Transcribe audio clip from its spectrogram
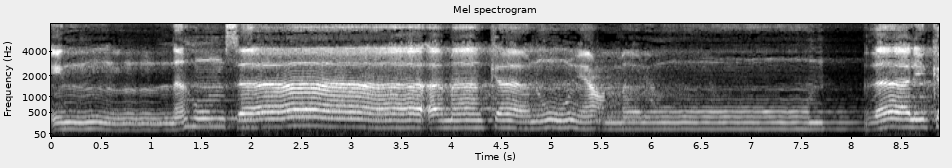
إنهم ساء ما كانوا يعملون. ذلك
